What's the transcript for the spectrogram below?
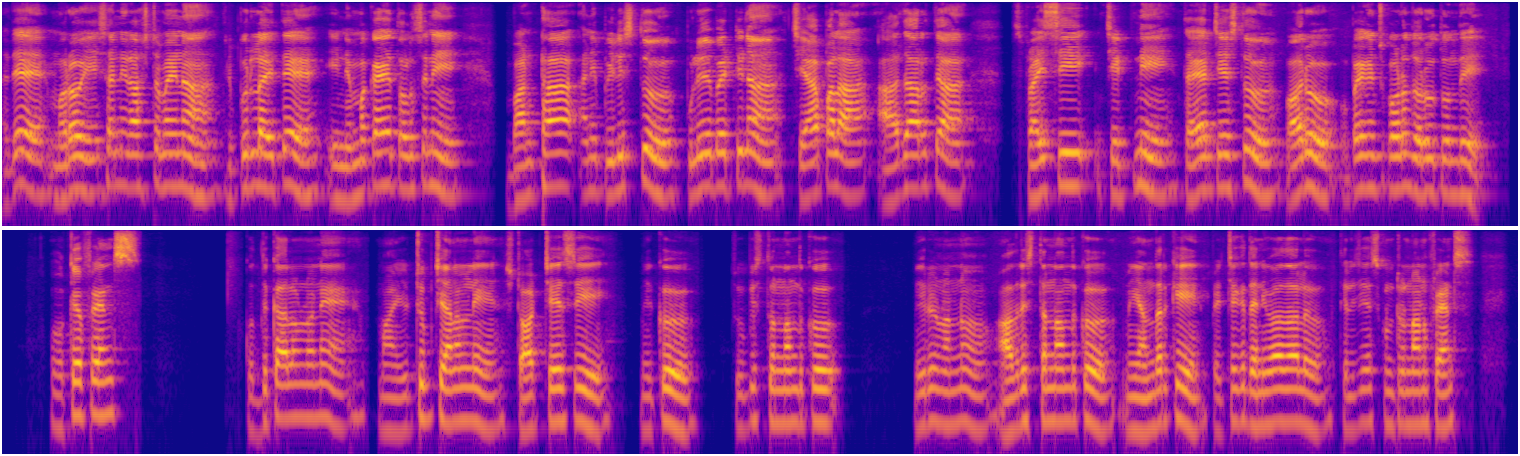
అదే మరో ఈశాన్య రాష్ట్రమైన త్రిపురలో అయితే ఈ నిమ్మకాయ తులసిని బంట అని పిలుస్తూ పులియబెట్టిన చేపల ఆధారిత స్పైసీ చట్నీ తయారు చేస్తూ వారు ఉపయోగించుకోవడం జరుగుతుంది. ఓకే ఫ్రెండ్స్ కొద్ది కాలంలోనే మా యూట్యూబ్ ఛానల్ని స్టార్ట్ చేసి మీకు చూపిస్తున్నందుకు మీరు నన్ను ఆదరిస్తున్నందుకు మీ అందరికీ ప్రత్యేక ధన్యవాదాలు తెలియజేసుకుంటున్నాను ఫ్రెండ్స్.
